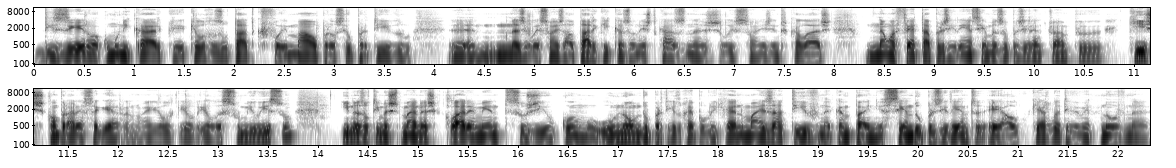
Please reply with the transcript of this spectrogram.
dizer ou a comunicar que aquele resultado que foi mau para o seu partido eh, nas eleições autárquicas, ou neste caso nas eleições intercalares, não afeta a presidência, mas o presidente Trump quis comprar essa guerra, não é? Ele, ele, ele assumiu isso e nas últimas semanas claramente surgiu como o nome do Partido Republicano mais ativo na campanha, sendo o presidente, é algo que é relativamente novo na,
